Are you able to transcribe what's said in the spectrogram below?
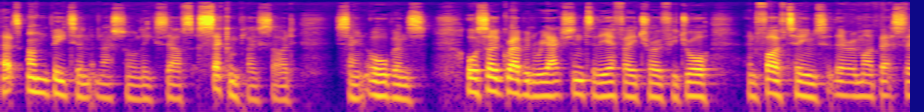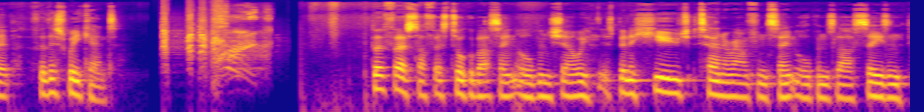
That's unbeaten National League South's second place side, St Albans. Also grabbing reaction to the FA Trophy draw and five teams that are in my bet slip for this weekend. But first off, let's talk about St Albans, shall we? It's been a huge turnaround from St Albans last season.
